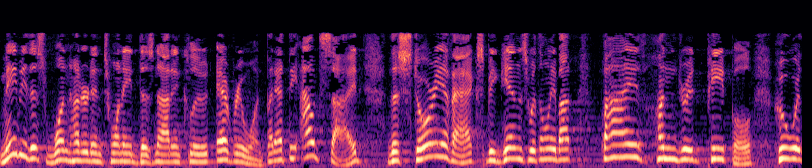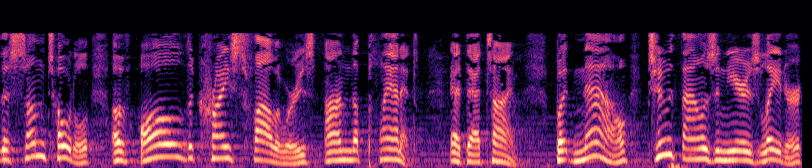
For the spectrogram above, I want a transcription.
maybe this 120 does not include everyone. But at the outside, the story of Acts begins with only about 500 people who were the sum total of all the Christ followers on the planet at that time. But now, 2,000 years later,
